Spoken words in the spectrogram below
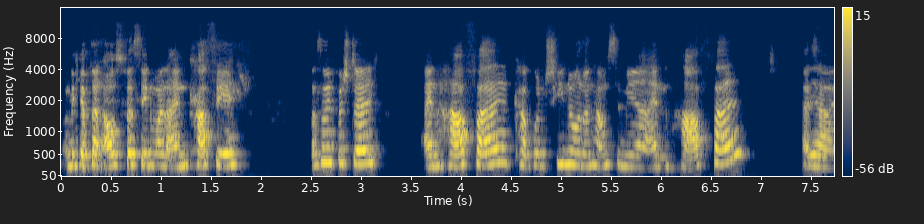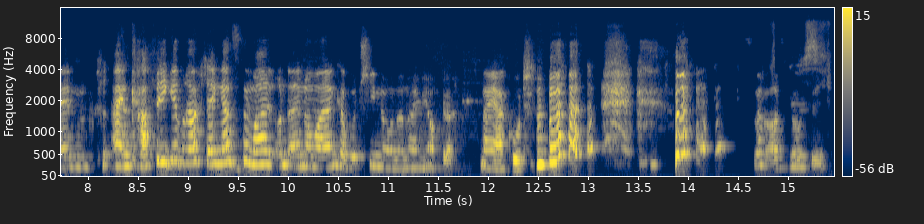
Und ich habe dann aus Versehen mal einen Kaffee, was habe ich bestellt? Ein Haferl, Cappuccino und dann haben sie mir einen Haferl, also ja. einen, einen Kaffee gebracht, einen ganz normal und einen normalen Cappuccino. Und dann habe ich mir auch gedacht, naja, gut. ist noch ausdrucksig.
